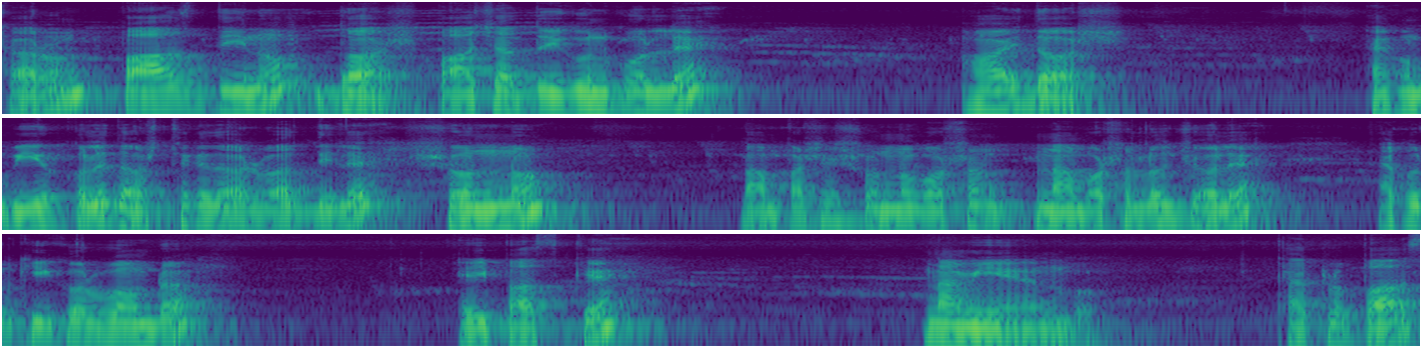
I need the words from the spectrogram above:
কারণ পাঁচ দিনও দশ, পাঁচ আর দুই গুণ করলে হয় দশ। এখন বিয়োগ করলে দশ থেকে দশ বাদ দিলে শূন্য, বাম পাশে শূন্য বসান না বসালেও চলে। এখন কি করব আমরা? এই পাঁচকে নামিয়ে আনব। থাকল পাঁচ।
